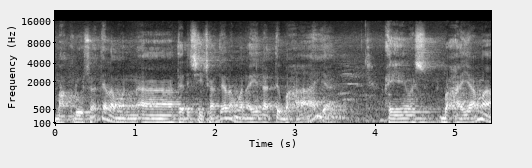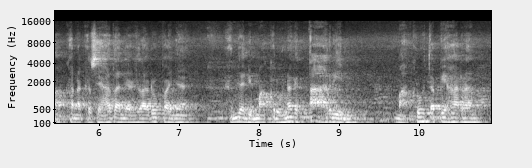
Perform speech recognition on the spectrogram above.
makruh teh lamun uh, teh disiksa teh lamun ayeuna teu bahaya aya bahaya mah karena kesehatan yang rupanya. Jadi makruhna ke tahrim. Makruh tapi haram.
